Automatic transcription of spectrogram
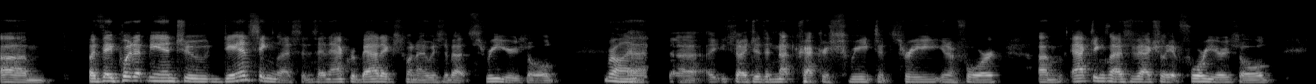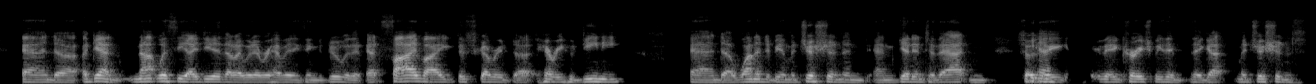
Um, but they put me into dancing lessons and acrobatics when I was about three years old. Right. uh, so I did the Nutcracker Suite at three, you know, four um, acting classes actually at four years old. And uh, again, not with the idea that I would ever have anything to do with it. At five, I discovered uh, Harry Houdini and uh, wanted to be a magician and and get into that. And so yeah. they they encouraged me. They they got magicians,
